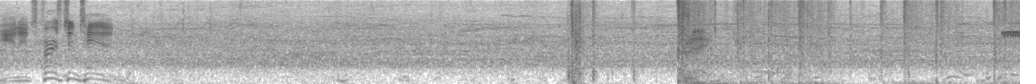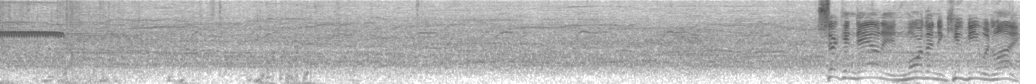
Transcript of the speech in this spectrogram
And it's first and ten. Second down and more than the QB would like.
